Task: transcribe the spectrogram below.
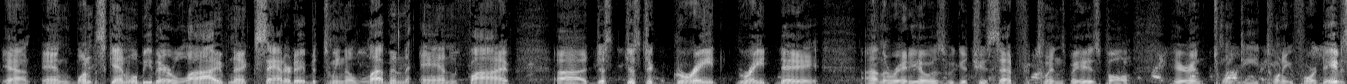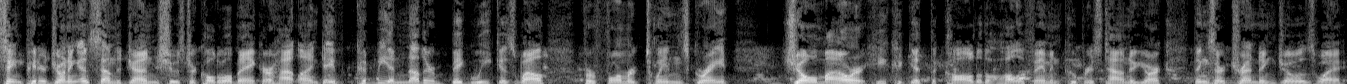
Yeah, and once again, we'll be there live next Saturday between 11 and 5. Uh, just, just a great, great day on the radio as we get you set for Twins baseball here in 2024. Dave St. Peter joining us on the John Schuster Coldwell Banker Hotline. Dave, could be another big week as well for former Twins great Joe Mauer, he could get the call to the Hall of Fame in Cooperstown, New York. Things are trending Joe's way.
